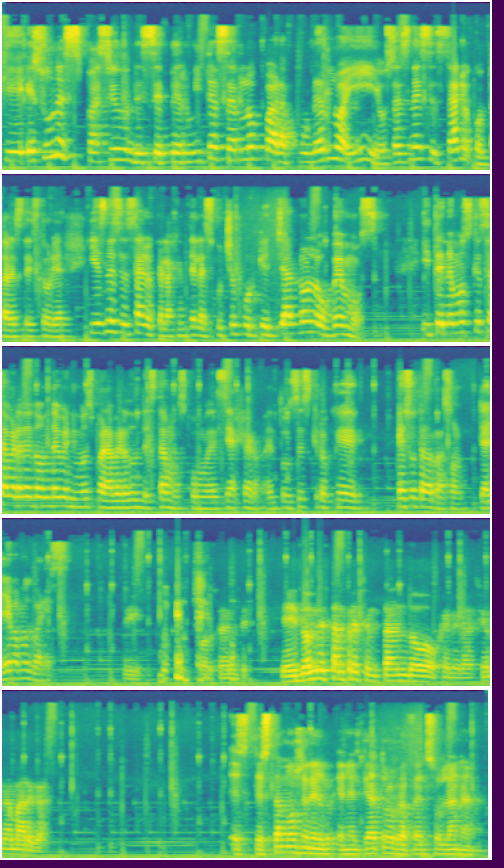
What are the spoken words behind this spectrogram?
que es un espacio donde se permite hacerlo para ponerlo ahí, o sea, es necesario contar esta historia y es necesario que la gente la escuche porque ya no lo vemos y tenemos que saber de dónde venimos para ver dónde estamos, como decía Jero. Entonces creo que es otra razón, ya llevamos varias. Sí, importante. Eh, ¿Dónde están presentando Generación Amarga? Este, estamos en el, Teatro Rafael Solana,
